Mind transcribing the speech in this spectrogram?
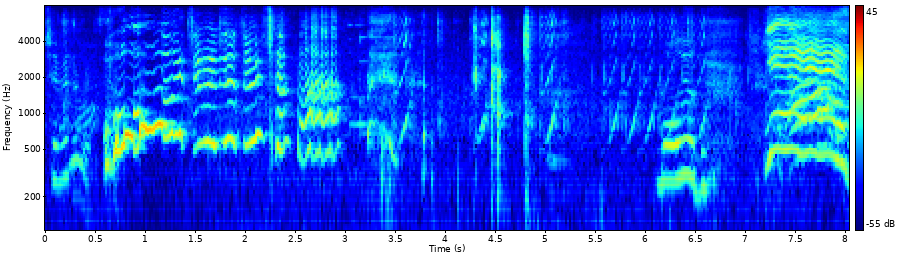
Çevirir mi? Oo, çevireceğim çevireceğim. Boğuluyordum. Yes!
